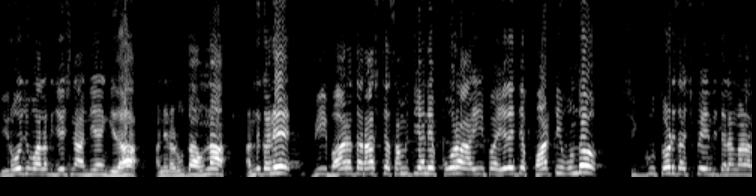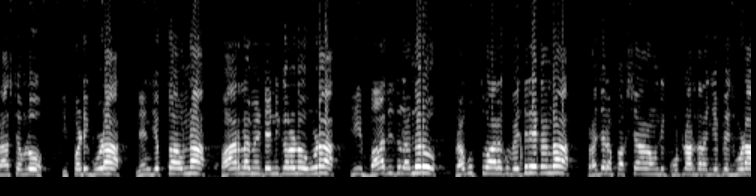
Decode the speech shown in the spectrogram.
ఈరోజు వాళ్ళకి చేసిన అన్యాయం గిదా అని నేను అడుగుతా ఉన్నా. అందుకనే ఈ భారత రాష్ట్ర సమితి అనే పోరా ఈ ప- ఏదైతే పార్టీ ఉందో సిగ్గుతోటి చచ్చిపోయింది తెలంగాణ రాష్ట్రంలో. ఇప్పటికి కూడా నేను చెప్తా ఉన్నా పార్లమెంట్ ఎన్నికలలో కూడా ఈ బాధితులందరూ ప్రభుత్వాలకు వ్యతిరేకంగా ప్రజల పక్షాన ఉండి కొట్లాడతారని చెప్పేసి కూడా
